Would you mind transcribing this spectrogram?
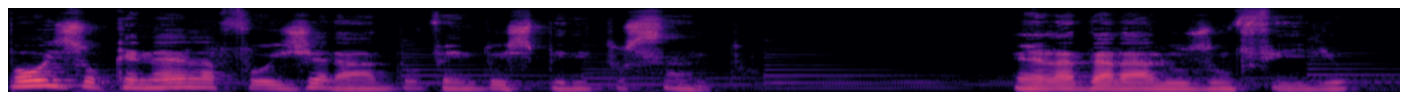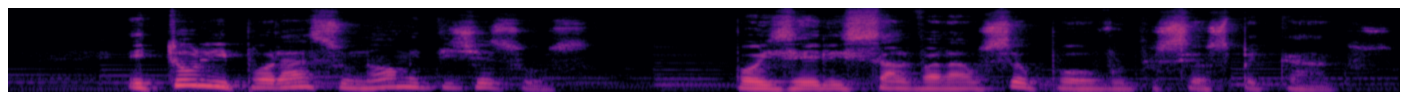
pois o que nela foi gerado vem do Espírito Santo. Ela dará à luz um filho e tu lhe porás o nome de Jesus, pois ele salvará o seu povo dos seus pecados.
